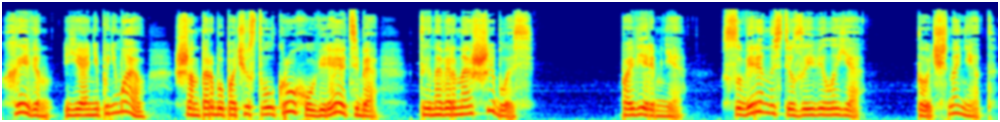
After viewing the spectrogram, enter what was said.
«Хейвен, я не понимаю. Шантар бы почувствовал кроху, уверяю тебя. Ты, наверное, ошиблась». «Поверь мне», — с уверенностью заявила я. «Точно нет».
